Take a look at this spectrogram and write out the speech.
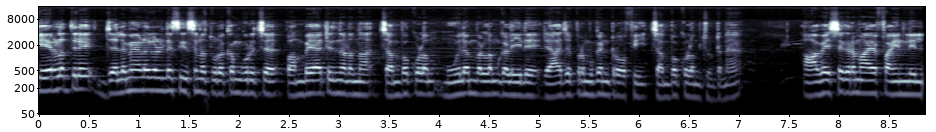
കേരളത്തിലെ ജലമേളകളുടെ സീസണ് തുടക്കം കുറിച്ച് പമ്പയാറ്റിൽ നടന്ന ചമ്പക്കുളം മൂലംവള്ളം കളിയിലെ രാജപ്രമുഖൻ ട്രോഫി ചമ്പക്കുളം ചുണ്ടന്. ആവേശകരമായ ഫൈനലിൽ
